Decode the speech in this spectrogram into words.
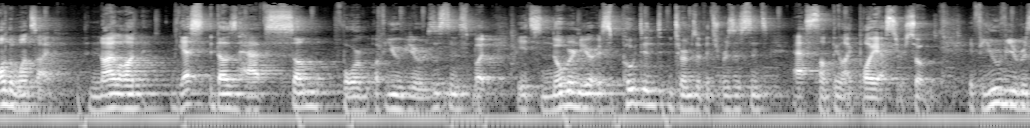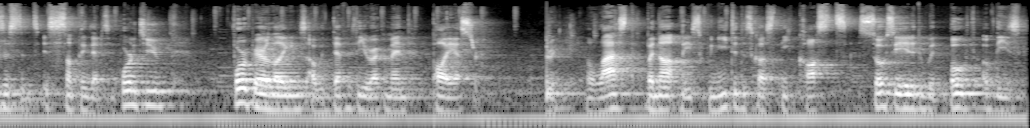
On the one side, nylon, yes, it does have some form of UV resistance, but it's nowhere near as potent in terms of its resistance as something like polyester. So, if UV resistance is something that is important to you, for a pair of leggings, I would definitely recommend polyester. And last but not least, we need to discuss the costs associated with both of these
